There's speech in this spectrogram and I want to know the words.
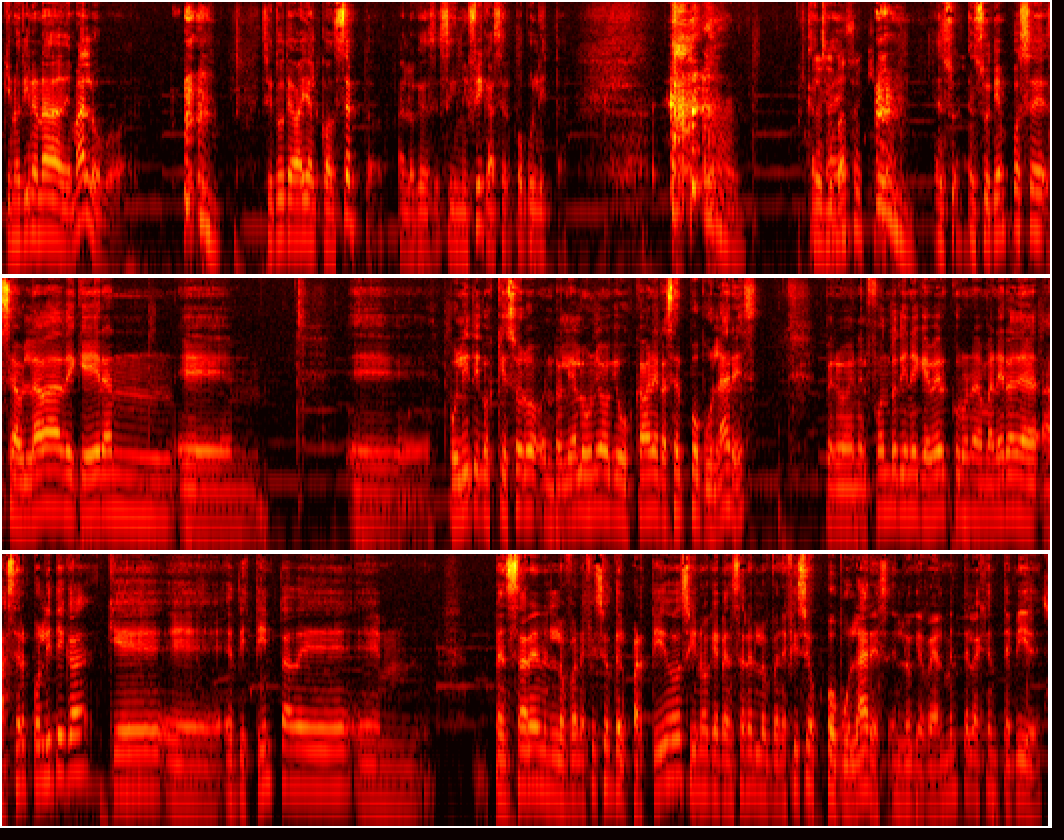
que no tiene nada de malo. si tú te vayas al concepto, a lo que significa ser populista. Lo que pasa es que. En su, en su tiempo se, se, hablaba de que eran eh, eh, políticos que solo, en realidad, lo único que buscaban era ser populares, pero en el fondo tiene que ver con una manera de hacer política que eh, es distinta de em, pensar en los beneficios del partido, sino que pensar en los beneficios populares, en lo que realmente la gente pide.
